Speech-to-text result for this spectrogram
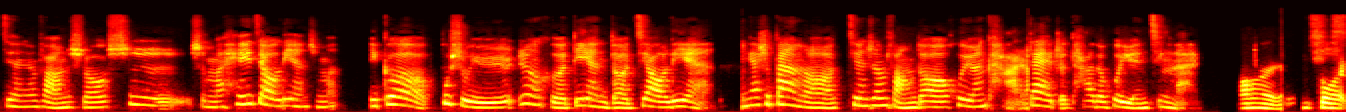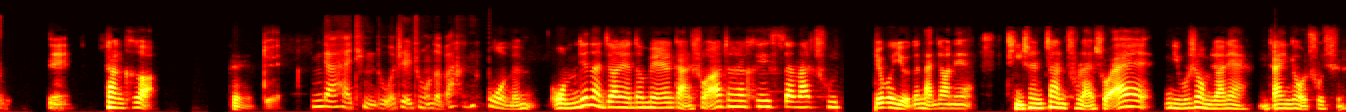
健身房的时候，是什么黑教练什么？一个不属于任何店的教练，应该是办了健身房的会员卡，带着他的会员进来哦，做对上课，对对，应该还挺多这种的吧。我们我们店的教练都没人敢说啊，这是黑丝让他出。结果有个男教练挺身站出来说：“哎，你不是我们教练，你赶紧给我出去。”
